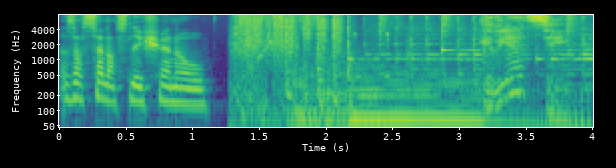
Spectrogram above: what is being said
zase naslyšenou. K věci.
